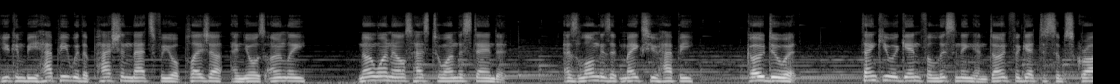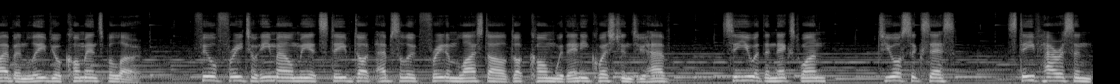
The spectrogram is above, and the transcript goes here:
You can be happy with a passion that's for your pleasure, and yours only. No one else has to understand it. As long as it makes you happy, go do it. Thank you again for listening and don't forget to subscribe and leave your comments below. Feel free to email me at steve.absolutefreedomlifestyle.com with any questions you have. See you at the next one. To your success, Steve Harrison,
